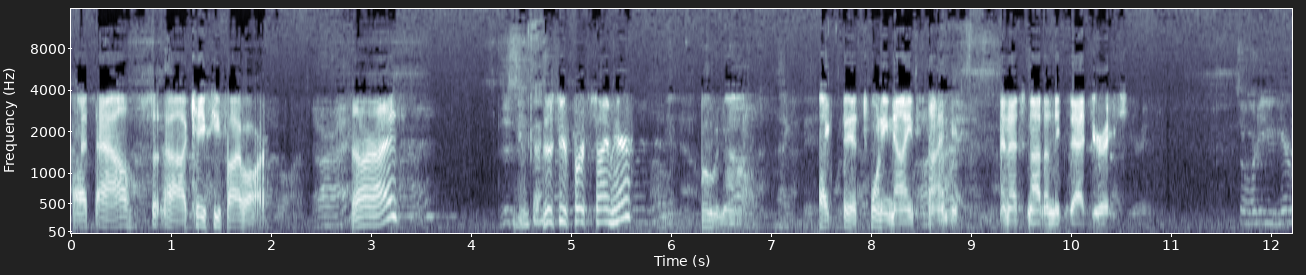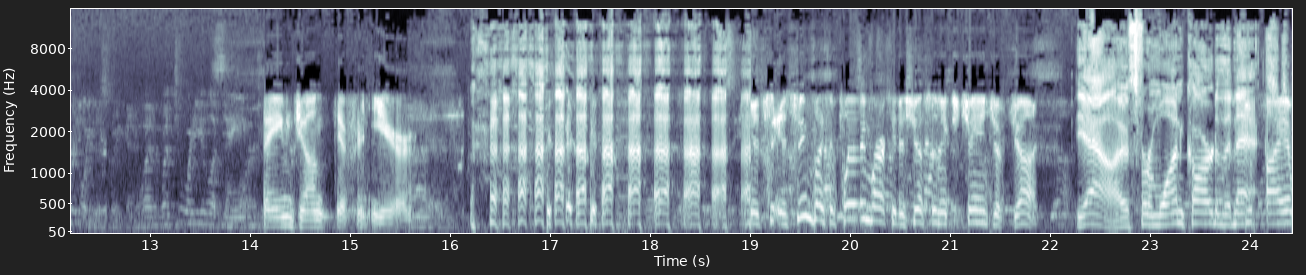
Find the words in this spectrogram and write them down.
That's Al, uh, KC5R. All right. All right. Is this your first time here? Oh, no. Like the 29th time here, and that's not an exaggeration. So what are you here for this weekend? What, what, what are you looking for? Same junk, different year. It's, it seems like the flea market is just an exchange of junk. Yeah, it's from one car to the You next. buy it,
